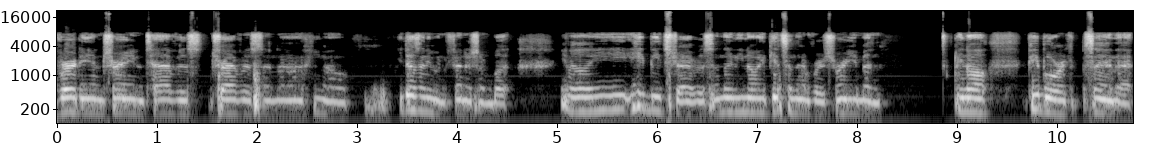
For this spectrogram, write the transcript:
Verdi and train Travis, Travis, and uh, you know he doesn't even finish him, but you know he, he beats Travis, and then you know he gets in there versus Reem, and you know people were saying that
